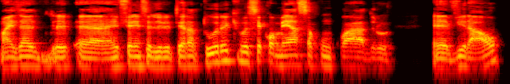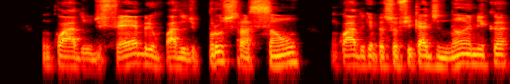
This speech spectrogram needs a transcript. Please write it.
Mas é, é a referência de literatura que você começa com um quadro é, viral, um quadro de febre, um quadro de prostração, um quadro que a pessoa fica dinâmica,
